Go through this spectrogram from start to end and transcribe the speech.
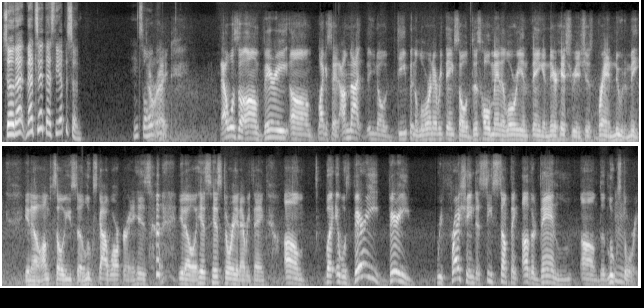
So that that's it. That's the episode. That's the whole All thing. right. That was a um, very um, like I said, I'm not you know deep in the lore and everything, so this whole Mandalorian thing and their history is just brand new to me. You know, I'm so used to Luke Skywalker and his, you know, his his story and everything. Um, but it was very very refreshing to see something other than um, the Luke Mhm. story,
